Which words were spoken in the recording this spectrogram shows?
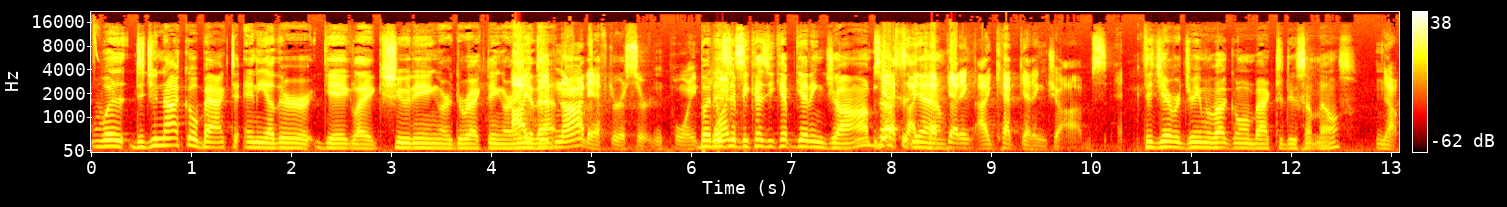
Was did you not go back to any other gig like shooting or directing or any I of that? I did not after a certain point. But is it because you kept getting jobs? Yes, after- I yeah. kept getting I kept getting jobs. Did you ever dream about going back to do something else? No.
